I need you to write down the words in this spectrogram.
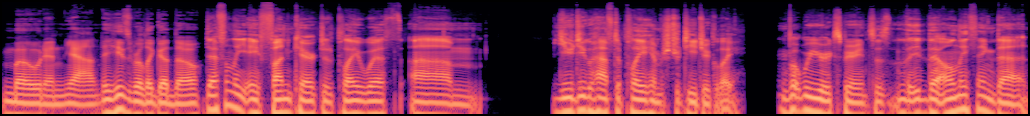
mode, and yeah, he's really good though. Definitely a fun character to play with. Um, you do have to play him strategically. What were your experiences? The the only thing that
